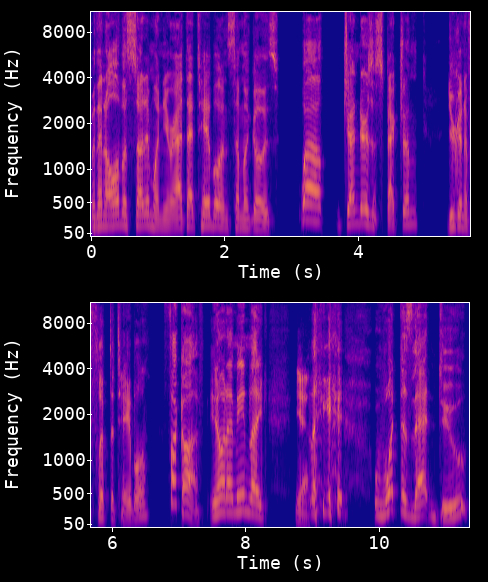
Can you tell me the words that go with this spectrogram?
But then all of a sudden when you're at that table and someone goes, "Well, gender is a spectrum," you're going to flip the table? Fuck off. You know what I mean? Like Yeah. like what does that do?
